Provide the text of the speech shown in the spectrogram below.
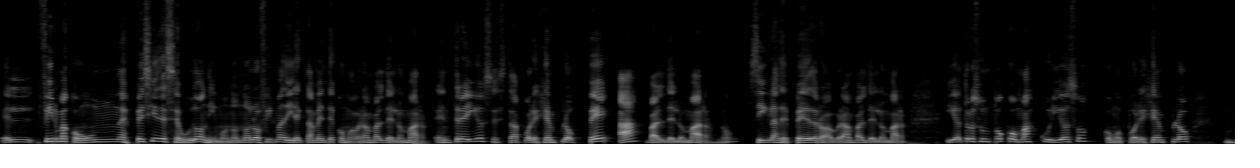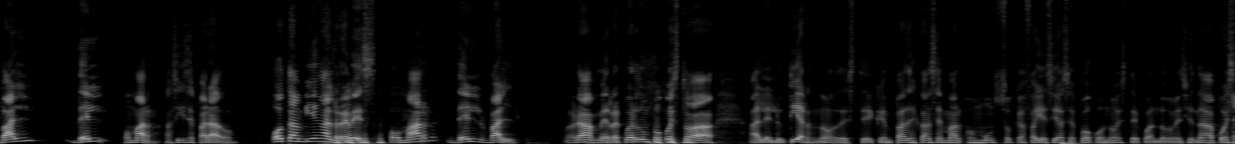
él firma con una especie de seudónimo, ¿no? No lo firma directamente como Abraham Valdelomar. Entre ellos está, por ejemplo, P.A. Valdelomar, ¿no? Siglas de Pedro Abraham Valdelomar. Y otros un poco más curiosos, como por ejemplo, Val del Omar, así separado. O también al revés, Omar del Val. Ahora me recuerdo un poco esto a, a Lelutier, ¿no? Este, que en paz descanse Marcos Munzo, que ha fallecido hace poco, ¿no? Este, cuando mencionaba pues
